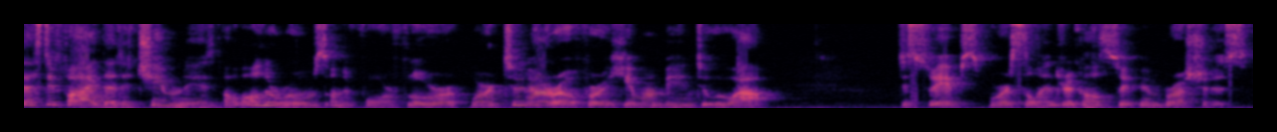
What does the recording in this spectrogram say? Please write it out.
testified that the chimneys of all the rooms on the fourth floor were too narrow for a human being to go up. The sweeps were cylindrical sweeping brushes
